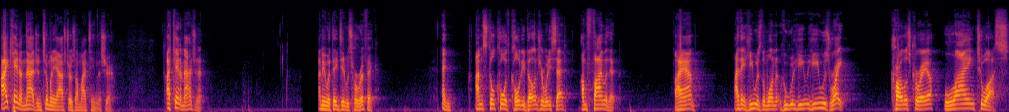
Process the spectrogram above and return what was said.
I can't imagine too many Astros on my team this year. I can't imagine it. I mean, what they did was horrific. And I'm still cool with Cody Bellinger, what he said. I'm fine with it. I am. I think he was the one who he, he was right. Carlos Correa lying to us.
